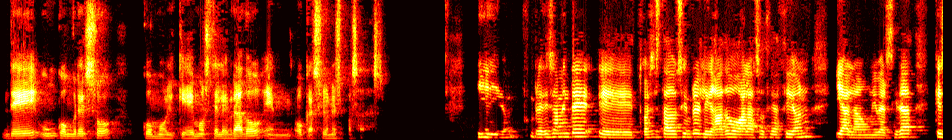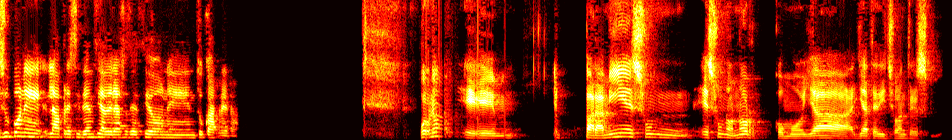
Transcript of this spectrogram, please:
de un congreso como el que hemos celebrado en ocasiones pasadas. Y precisamente eh, tú has estado siempre ligado a la asociación y a la universidad. ¿Qué supone la presidencia de la asociación en tu carrera? Bueno, eh, para mí es un, es un honor, como ya, ya te he dicho antes,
